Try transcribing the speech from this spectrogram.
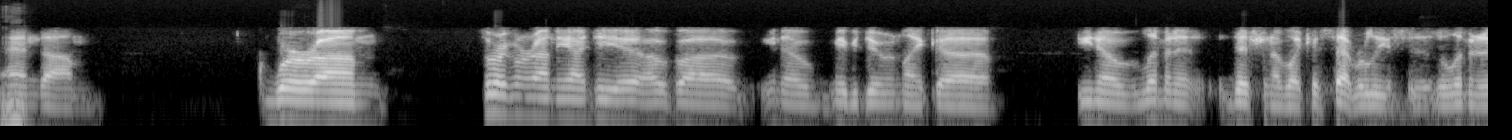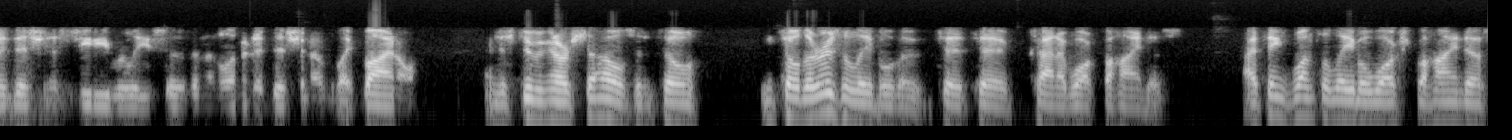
mm-hmm. and um, we're um, throwing around the idea of uh, you know maybe doing like a you know limited edition of like cassette releases, a limited edition of CD releases, and a limited edition of like vinyl, and just doing it ourselves until until there is a label to, to, to kind of walk behind us. I think once a label walks behind us,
